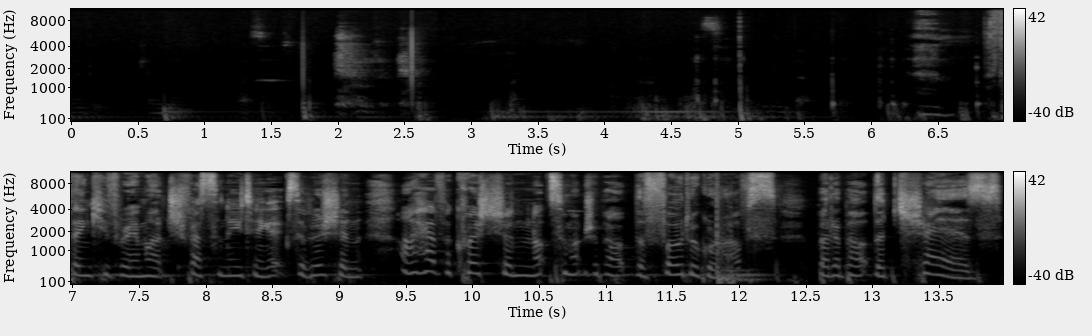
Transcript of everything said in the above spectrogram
Maybe you can pass it. Thank you. Um, thank you very much. Fascinating exhibition. I have a question not so much about the photographs, but about the chairs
